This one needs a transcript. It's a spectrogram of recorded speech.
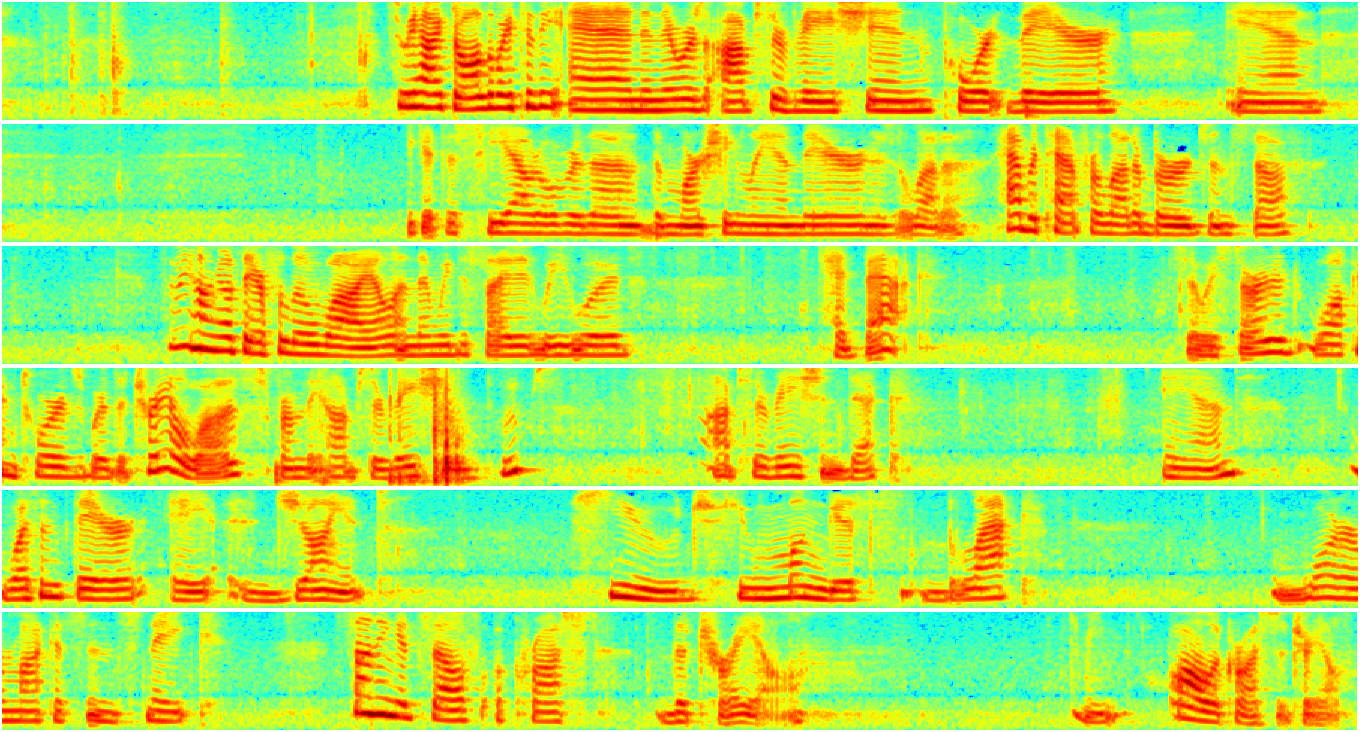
So we hiked all the way to the end and there was observation port there and you get to see out over the, the marshy land there and there's a lot of habitat for a lot of birds and stuff. So we hung out there for a little while and then we decided we would head back. So we started walking towards where the trail was from the observation. Oops observation deck and wasn't there a giant, huge, humongous black water moccasin snake sunning itself across the trail. I mean, all across the trail.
